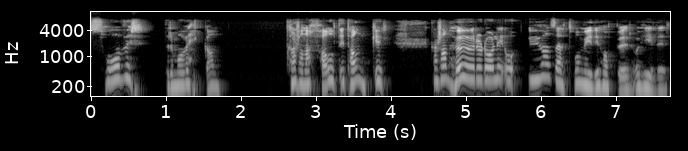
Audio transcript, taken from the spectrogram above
sover. Dere må vekke han. Kanskje han har falt i tanker. Kanskje han hører dårlig. Og uansett hvor mye de hopper og hyler,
